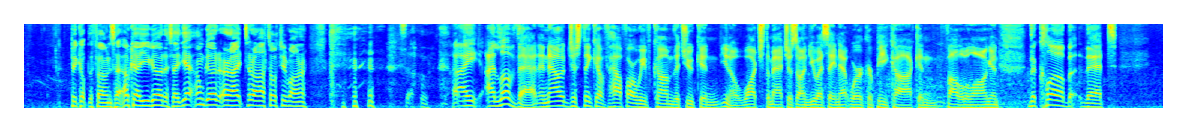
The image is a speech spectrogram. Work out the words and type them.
pick up the phone and say, "Okay, you good?" I said, "Yeah, I'm good. All right, ta I'll talk to you tomorrow." so I I love that, and now just think of how far we've come that you can you know watch the matches on USA Network or Peacock and follow along, and the club that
